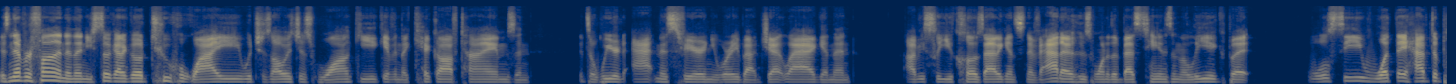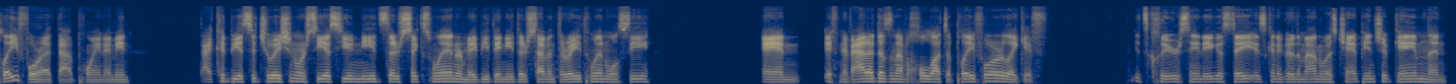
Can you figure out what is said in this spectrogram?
is never fun. And then you still got to go to Hawaii, which is always just wonky given the kickoff times and it's a weird atmosphere and you worry about jet lag. And then obviously you close out against Nevada, who's one of the best teams in the league, but we'll see what they have to play for at that point. I mean, that could be a situation where CSU needs their sixth win, or maybe they need their seventh or eighth win. We'll see. And if Nevada doesn't have a whole lot to play for, like if it's clear San Diego State is going to go to the Mountain West Championship game, then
